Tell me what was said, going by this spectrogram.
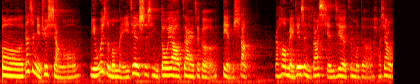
呃，但是你去想哦，你为什么每一件事情都要在这个点上，然后每件事情都要衔接的这么的，好像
